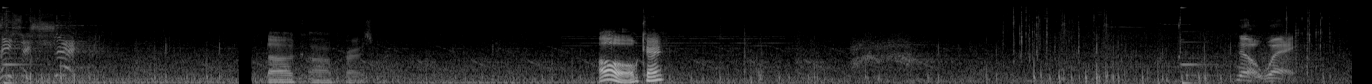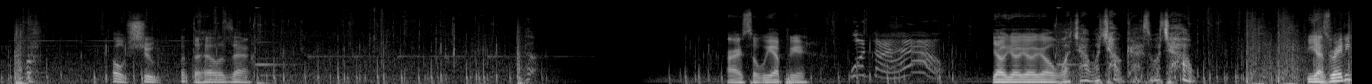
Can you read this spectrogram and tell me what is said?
Piece of shit! Duck, uh. Oh, okay. No way. Oh shoot! What the hell is that? All right, so we up here. What the hell? Yo, yo, yo, yo! Watch out! Watch out, guys! Watch out! You guys ready?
